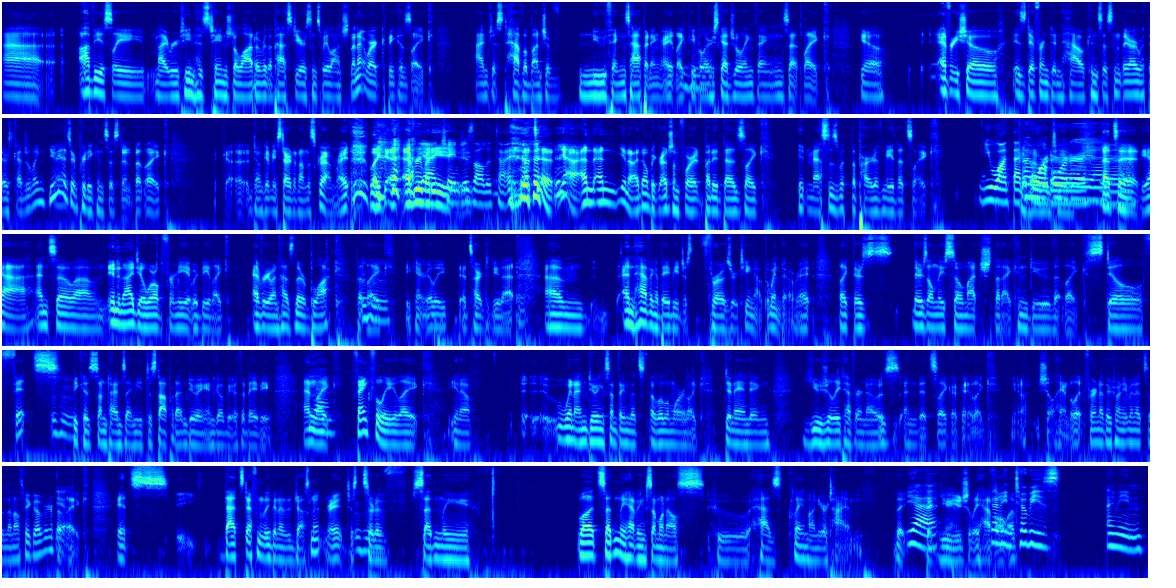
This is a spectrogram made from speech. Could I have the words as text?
uh, obviously my routine has changed a lot over the past year since we launched the network because like I just have a bunch of new things happening, right? Like people are scheduling things at like you know. Every show is different in how consistent they are with their scheduling. You guys are pretty consistent, but like, don't get me started on the scrum, right? Like everybody yeah, it changes all the time. that's it yeah and and you know i don't begrudge them for it but it does like it messes with the part of me that's like you want that I want order. order. Yeah. that's it yeah and so um, in an ideal world for me it would be like everyone has their block but like you can't really it's hard to do that um, and having a baby just throws routine out the window right like there's there's only so much that i can do that like still fits mm-hmm. because sometimes i need to stop what i'm doing and go be with a baby and Yeah. like thankfully like you know uh, uh, when I'm doing something that's a little more like demanding, usually Teffer knows, and it's like okay, like you know she'll handle it for another twenty minutes, and then I'll take over. But Yeah. like it's that's definitely been an adjustment, right? Just sort mm-hmm. of suddenly, well, it's suddenly having someone else who has claim on your time that, Yeah. that you usually have I all mean, of. Toby's. I mean,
